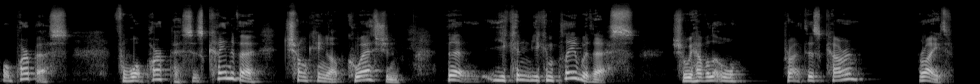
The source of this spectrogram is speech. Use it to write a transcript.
what purpose. For what purpose? It's kind of a chunking up question that you can you can play with this. Shall we have a little practice, Karen? Right.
